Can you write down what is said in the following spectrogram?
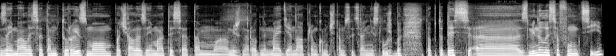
займалися там туризмом, почали займатися там міжнародним медіа напрямком чи там соціальні служби. Тобто, десь змінилися функції.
